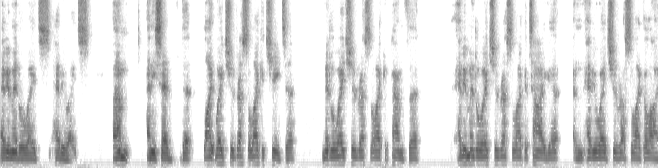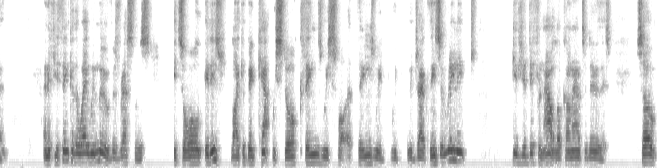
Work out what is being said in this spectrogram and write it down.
heavy middleweights, heavyweights. Um, and he said that lightweight should wrestle like a cheetah, middleweight should wrestle like a panther, heavy middleweight should wrestle like a tiger, and heavyweight should wrestle like a lion. And if you think of the way we move as wrestlers, it's all it is like a big cat. We stalk things, we swat at things, we we, we drag things. It really gives you a different outlook on how to do this. So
